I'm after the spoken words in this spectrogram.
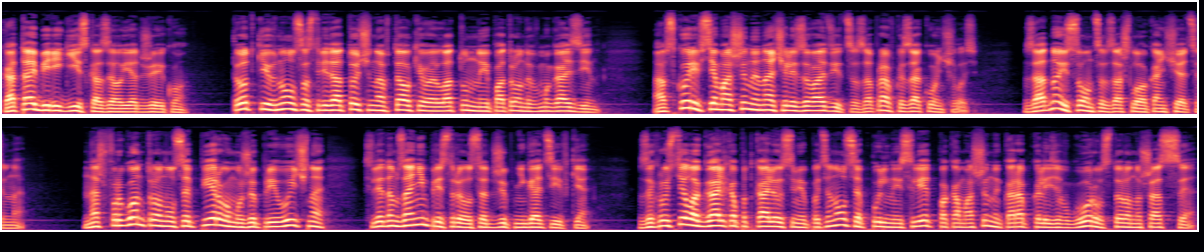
«Кота береги», — сказал я Джейку. Тот кивнул, сосредоточенно вталкивая латунные патроны в магазин. А вскоре все машины начали заводиться, заправка закончилась. Заодно и солнце взошло окончательно. Наш фургон тронулся первым, уже привычно, Следом за ним пристроился джип негативки. Захрустела галька под колесами, потянулся пыльный след, пока машины карабкались в гору в сторону шоссе.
